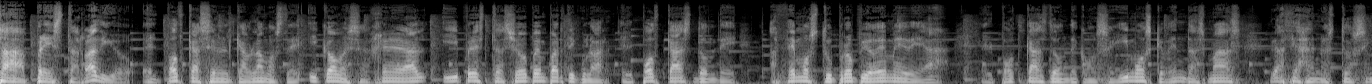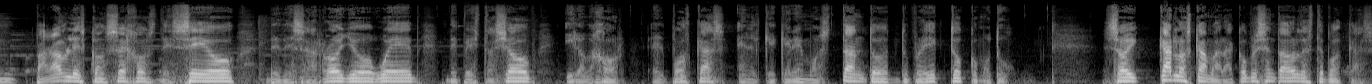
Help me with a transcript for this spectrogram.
a Presta Radio, el podcast en el que hablamos de e-commerce en general y PrestaShop en particular, el podcast donde hacemos tu propio MBA, el podcast donde conseguimos que vendas más gracias a nuestros impagables consejos de SEO, de desarrollo web, de PrestaShop y lo mejor, el podcast en el que queremos tanto tu proyecto como tú. Soy Carlos Cámara, copresentador de este podcast,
